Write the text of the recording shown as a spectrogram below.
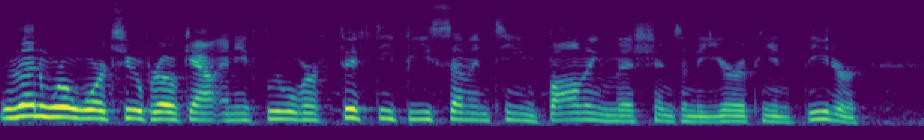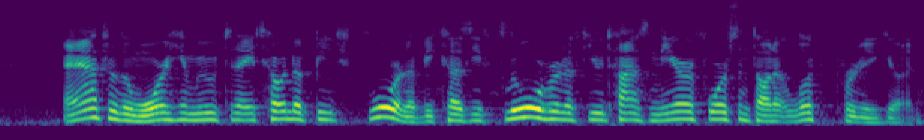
Then World War II broke out and he flew over 50 B-17 bombing missions in the European theater. After the war, he moved to Daytona Beach, Florida because he flew over it a few times in the Air Force and thought it looked pretty good.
